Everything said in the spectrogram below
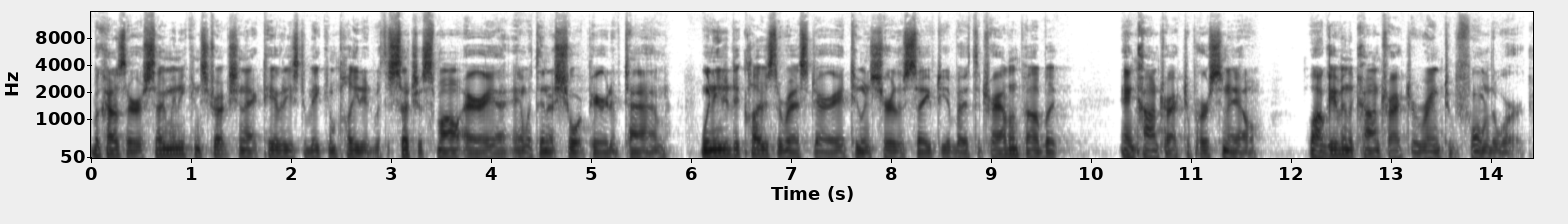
Because there are so many construction activities to be completed with such a small area and within a short period of time, we needed to close the rest area to ensure the safety of both the traveling public and contractor personnel while giving the contractor room to perform the work.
